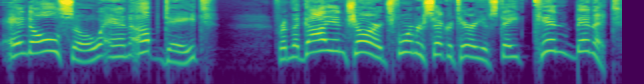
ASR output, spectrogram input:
and also an update from the guy in charge, former Secretary of State Ken Bennett,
